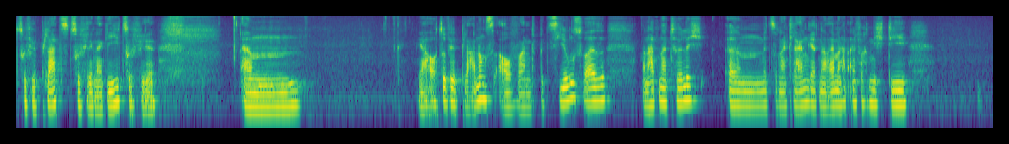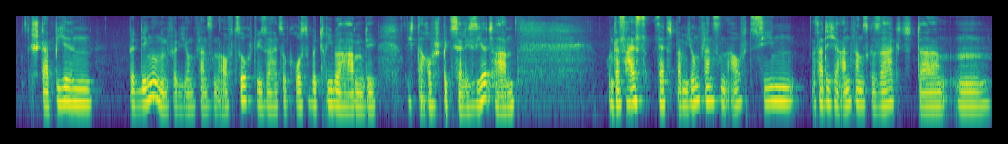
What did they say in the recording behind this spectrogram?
zu viel Platz, zu viel Energie, zu viel, ähm, ja, auch zu viel Planungsaufwand, beziehungsweise man hat natürlich ähm, mit so einer kleinen Gärtnerei, man hat einfach nicht die stabilen Bedingungen für die Jungpflanzenaufzucht, wie sie halt so große Betriebe haben, die sich darauf spezialisiert haben. Und das heißt, selbst beim Jungpflanzenaufziehen, das hatte ich ja anfangs gesagt, da, hm,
